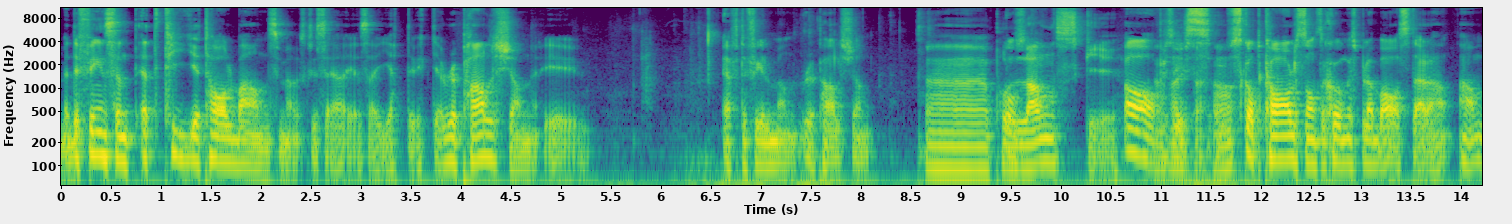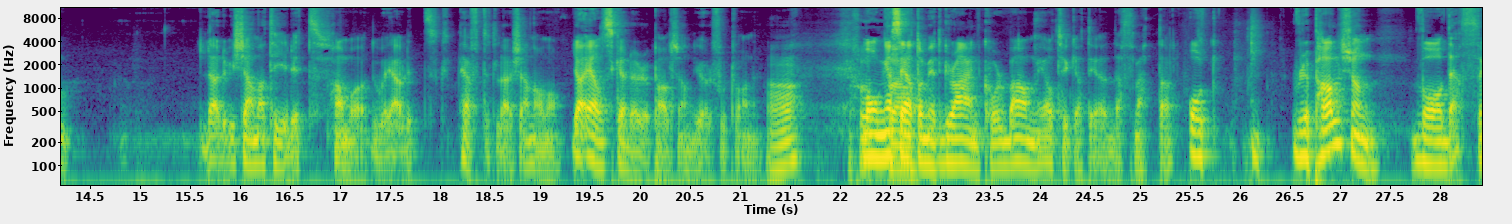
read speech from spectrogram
Men det finns en, ett tiotal band som jag skulle säga är så jätteviktiga. Repulsion är efter filmen Repulsion. Uh, Polanski. Ja, precis. ja. Scott Carlson som sjunger och spelar bas där. Han, han lärde vi känna tidigt. Han var, det var jävligt häftigt att lära känna honom. Jag älskade Repulsion, gör det fortfarande. Ja. Många säger eh, att de är ett grindcore-band, men jag tycker att det är death metal. Och Repulsion var death.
